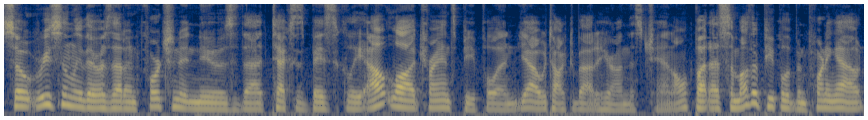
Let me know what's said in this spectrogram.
So recently there was that unfortunate news that Texas basically outlawed trans people, and yeah, we talked about it here on this channel. But as some other people have been pointing out,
